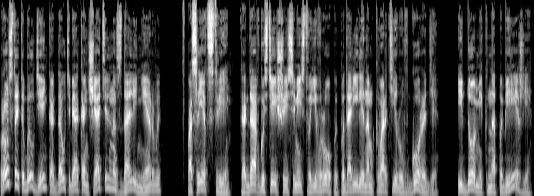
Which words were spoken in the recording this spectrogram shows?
Просто это был день, когда у тебя окончательно сдали нервы. Впоследствии, когда августейшие семейства Европы подарили нам квартиру в городе и домик на побережье,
